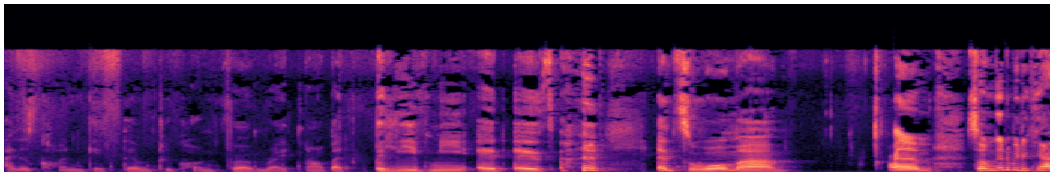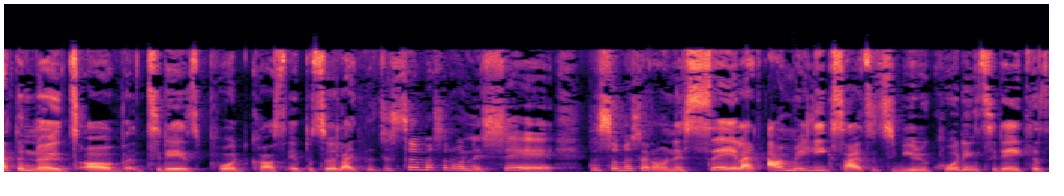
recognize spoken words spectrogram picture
I just can't get them to confirm right now. But believe me, it is. it's warmer um, so I'm going to be looking at the notes of today's podcast episode. Like, there's just so much I want to share. There's so much I want to say. Like, I'm really excited to be recording today because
